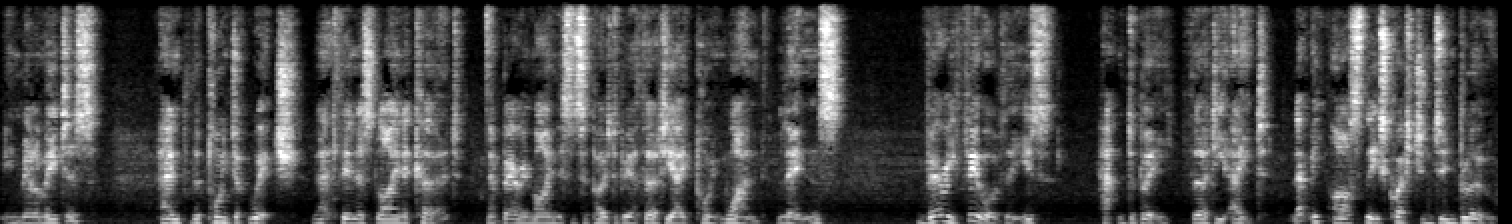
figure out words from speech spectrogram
in millimetres, and the point at which that thinnest line occurred. Now bear in mind this is supposed to be a 38.1 lens. Very few of these happen to be 38. Let me ask these questions in blue.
